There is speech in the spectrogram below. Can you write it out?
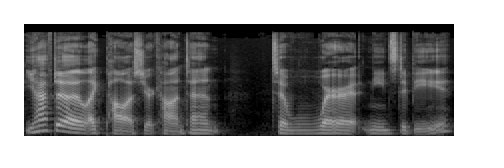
you have to like polish your content to where it needs to be,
